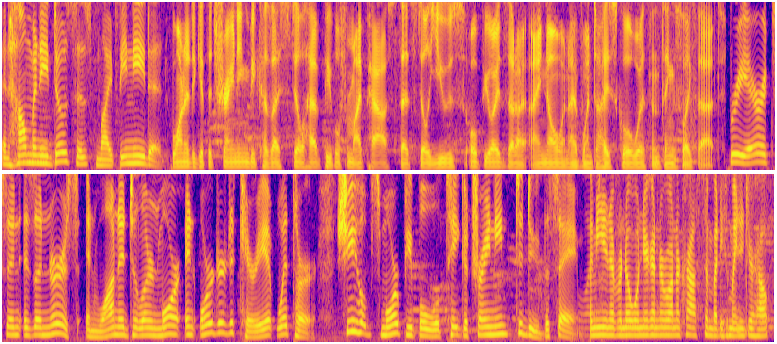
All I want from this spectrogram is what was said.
and how many doses might be needed. I wanted to get the training because I still have people from my past that still use opioids that I, I know and I've went to high school with and things like that. Bree Erickson is a nurse and wanted to learn more in order to carry it with her. She hopes more people will take a training to do the same. I mean, you never know when you're going to run across somebody who might need your help.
